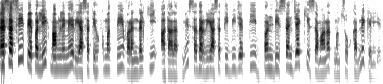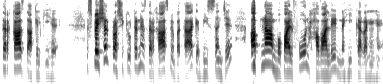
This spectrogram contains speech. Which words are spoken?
एसएससी पेपर लीक मामले में रियासती हुकूमत ने वरंगल की अदालत में सदर रियासती बीजेपी बंडी संजय की जमानत मंसूख करने के लिए दरखास्त दाखिल की है। स्पेशल प्रोसिक्यूटर ने इस दरखास्त में बताया कि बी संजय अपना मोबाइल फ़ोन हवाले नहीं कर रहे हैं।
